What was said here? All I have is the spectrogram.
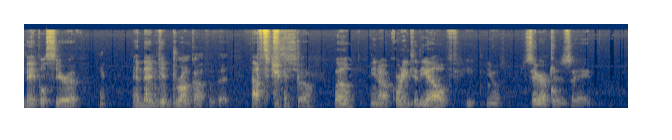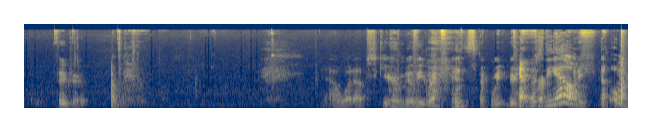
maple syrup and then get drunk off of it. Off the drink. So, Well, you know, according to the elf, he, you know, syrup is a food group. now what obscure movie reference are we? That was the elf. I know.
